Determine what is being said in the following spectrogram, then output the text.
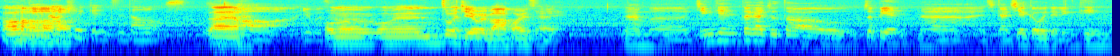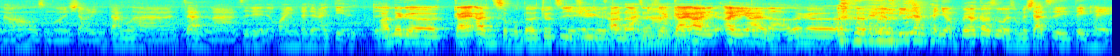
好好好去给指导老师。来。我们我们做结尾吧，坏菜。那么今天大概就到这边，那感谢各位的聆听，然后什么小铃铛啦、赞啦之类的，欢迎大家来点。对，啊，那个该按什么的就自己去看了，对就是该按按一按啊。那个，那个 B 站朋友不要告诉我什么，下次一定嘿，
